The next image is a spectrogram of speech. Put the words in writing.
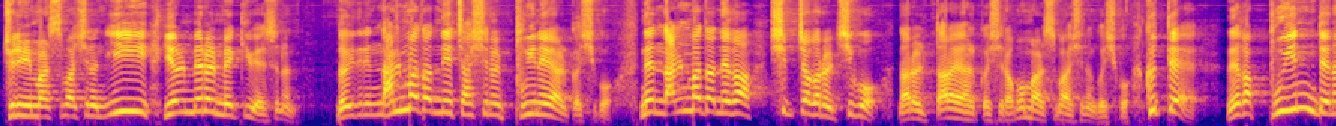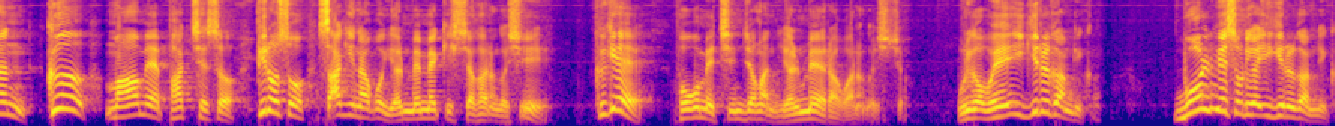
주님이 말씀하시는 이 열매를 맺기 위해서는 너희들이 날마다 내 자신을 부인해야 할 것이고 내 날마다 내가 십자가를 지고 나를 따라야 할 것이라고 말씀하시는 것이고 그때 내가 부인되는 그 마음의 밭에서 비로소 싹이 나고 열매 맺기 시작하는 것이 그게 복음의 진정한 열매라고 하는 것이죠. 우리가 왜 이 길을 갑니까? 뭘 위해서 우리가 이 길을 갑니까?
